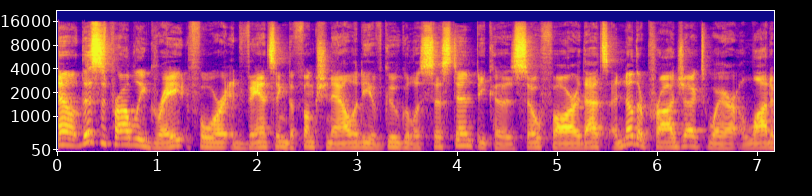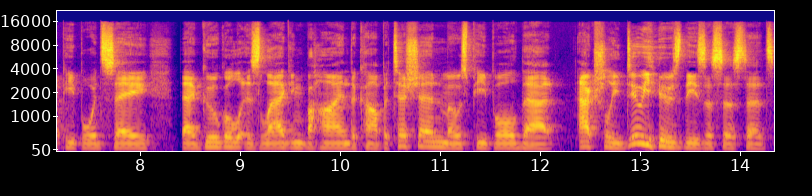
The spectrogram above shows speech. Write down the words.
Now, this is probably great for advancing the functionality of Google Assistant because so far that's another project where a lot of people would say that Google is lagging behind the competition. Most people that actually do use these assistants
